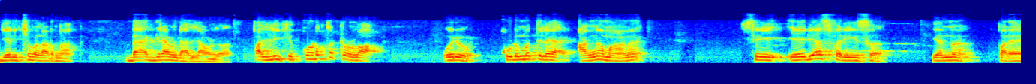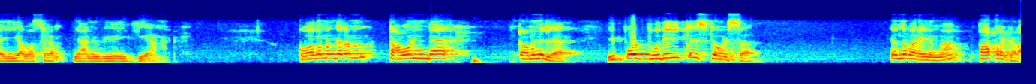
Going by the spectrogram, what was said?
ജനിച്ചു വളർന്ന ബാക്ക്ഗ്രൗണ്ട് അല്ല ഉള്ളത്. പള്ളിക്ക് കൊടുത്തിട്ടുള്ള ഒരു കുടുംബത്തിലെ അംഗമാണ് ശ്രീ ഏലിയാസ് ഫരീസ് എന്ന് പറയാൻ ഈ അവസരം ഞാൻ ഉപയോഗിക്കുകയാണ്. കോതമംഗലം ടൗണിന്റെ ടൗണിൽ ഇപ്പോൾ പുതിയക്കൽ സ്റ്റോഴ്സ് എന്ന് പറയുന്ന പാത്രക്കട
